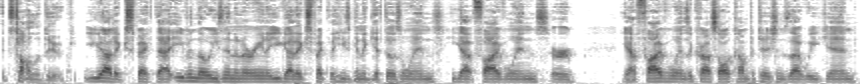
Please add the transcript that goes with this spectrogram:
it's Todd LeDuc. You got to expect that. Even though he's in an arena, you got to expect that he's going to get those wins. He got five wins, or yeah, five wins across all competitions that weekend,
